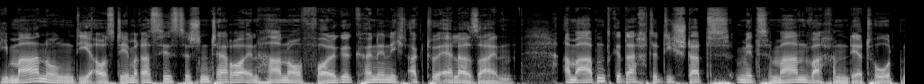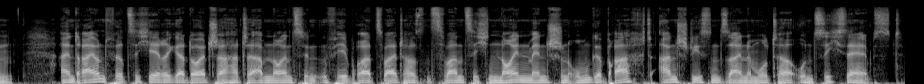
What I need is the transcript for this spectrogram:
Die Mahnung, die aus dem rassistischen Terror in Hanau folge, könne nicht aktueller sein. Am Abend gedachte die Stadt mit Mahnwachen der Toten. Ein 43-jähriger Deutscher hatte am 19. Februar 2020 neun Menschen umgebracht, anschließend seine Mutter und sich selbst.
